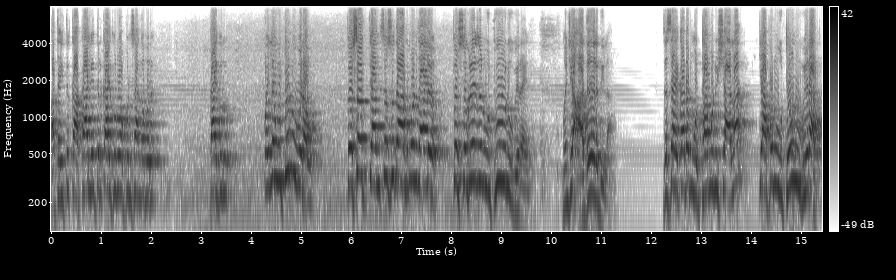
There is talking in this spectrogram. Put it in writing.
आता इथं काका आले तर काय करू आपण सांगा बरं? काय करू? पहिलं उठून उभं राहू. तसं त्यांचं सुद्धा आगमन झालं तर सगळेजण उठून उभे राहिले. म्हणजे आदर दिला. जसा एखादा मोठा मनुष्य आला की आपण उठवून उभे राहतो.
